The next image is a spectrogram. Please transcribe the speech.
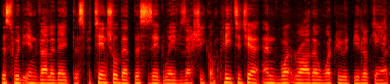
this would invalidate this potential that this Z wave is actually completed here and what rather what we would be looking at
